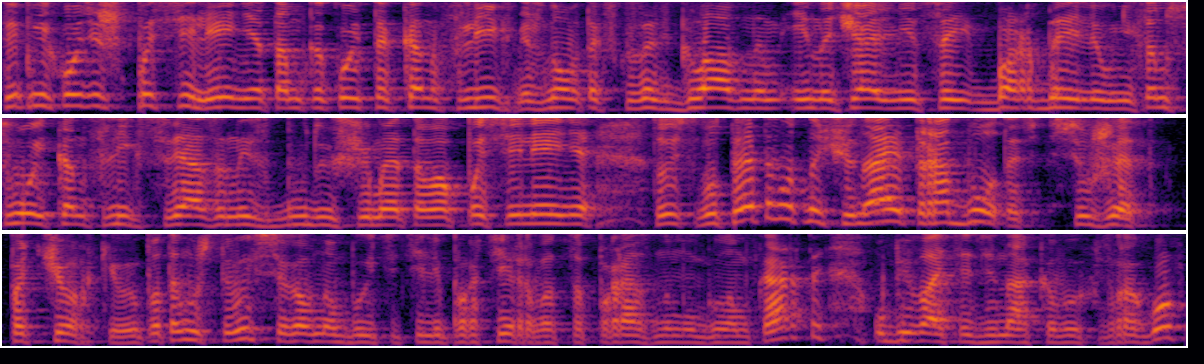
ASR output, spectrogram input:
Ты приходишь в поселение, там какой-то конфликт между, новым, так сказать, главным и начальницей борделя. У них там свой конфликт, связанный с будущим этого поселения. То есть вот это вот начинает работать сюжет подчеркиваю, потому что вы все равно будете телепортироваться по разным углам карты, убивать одинаковых врагов,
